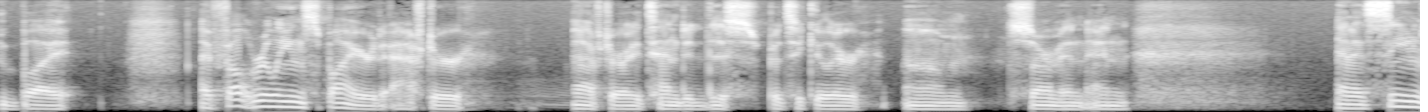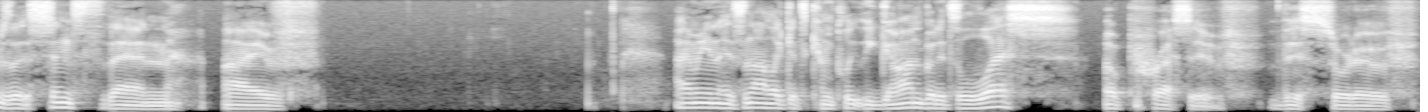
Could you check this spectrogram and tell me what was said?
But I felt really inspired after after I attended this particular um, sermon, and and it seems that since then I've. I mean, it's not like it's completely gone, but it's less oppressive. This sort of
